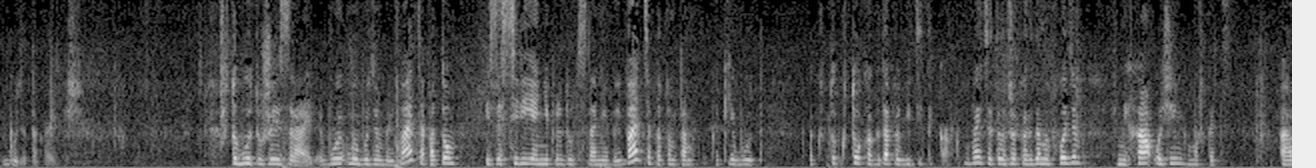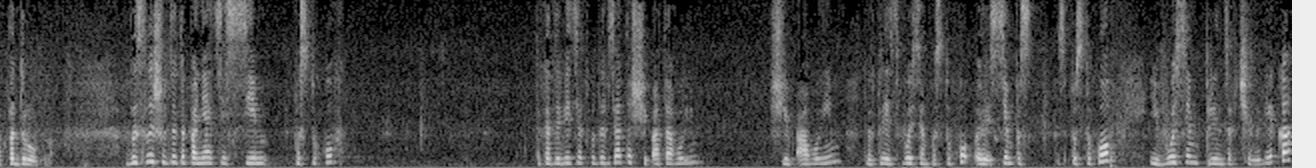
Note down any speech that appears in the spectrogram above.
будет такая вещь. Что будет уже Израиль. Мы будем воевать, а потом из Ассирии они придут с нами воевать, а потом там какие будут, кто, кто когда победит и как. Понимаете, это уже когда мы входим в меха очень, можно сказать, подробно. Вы слышите вот это понятие семь пастухов? Так это видите, откуда взято? Шив Атаруим? Шив Аруим. Так есть восемь пастухов, э, семь пас- пастухов и восемь принцев человека.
